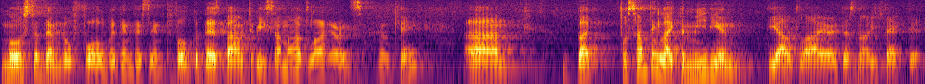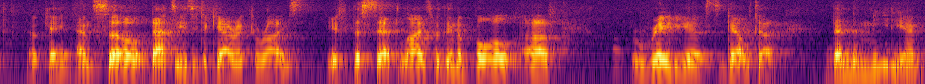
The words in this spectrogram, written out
most of them will fall within this interval, but there's bound to be some outliers, okay? Um, but for something like the median, the outlier does not affect it, okay? And so that's easy to characterize. If the set lies within a ball of radius delta, then the median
